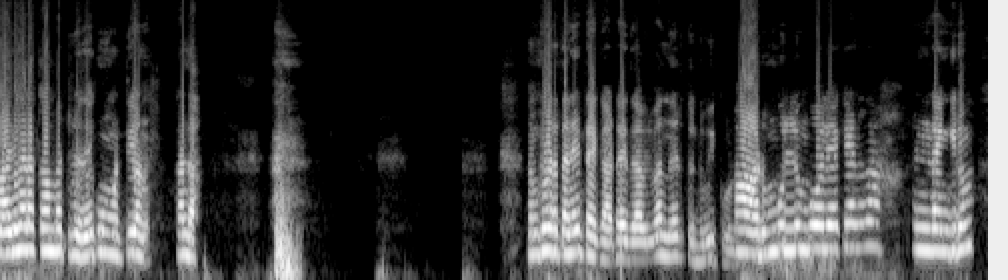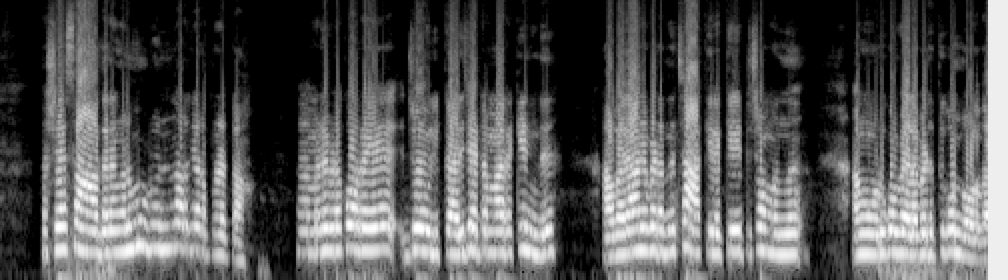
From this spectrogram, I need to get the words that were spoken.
വഴി നടക്കാൻ പറ്റില്ല അതേ കുമ്മട്ടിയാണ്. കണ്ട? നമുക്ക് ഇവിടെ തന്നെ ഇട്ടേക്കാട്ടെ ഇത് അവർ വന്ന് എടുത്തിട്ട് പോയിക്കോളൂ. ആടും പുല്ലും പോലെയൊക്കെയാണ് ഉണ്ടെങ്കിലും പക്ഷെ സാധനങ്ങൾ മുഴുവൻ നിറഞ്ഞു കിടക്കണം നമ്മുടെ ഇവിടെ കുറെ ജോലിക്കാര് ചേട്ടന്മാരൊക്കെ ഉണ്ട്. അവരാണ് ഇവിടെ നിന്ന് ചാക്കിലൊക്കെ ആയിട്ട് ചുമന്ന് അങ്ങോട്ട് വിളവെടുത്ത് കൊണ്ടുപോണത്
